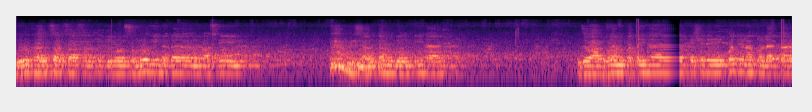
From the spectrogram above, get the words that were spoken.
ਗੁਰੂ ਖਾਲਸਾ ਸਾਹਿਬ ਸੰਤ ਜੀਓ, ਸਮੂਹੀ ਨਗਰ ਨਿਵਾਸੀ ਸੰਤਾਂ ਨੂੰ ਬੇਨਤੀ ਹੈ ਜੋ ਆਪ ਜੀ ਨੂੰ ਪਤਾ ਹੀ ਹੈ, ਪਿਛਲੇ ਕੁਝ ਦਿਨਾਂ ਤੋਂ ਲੈ ਕਰ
